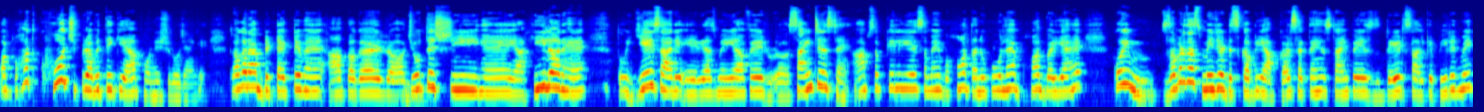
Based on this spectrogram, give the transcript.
और बहुत खोज प्रवृत्ति के आप होने शुरू हो जाएँगे। तो अगर आप डिटेक्टिव हैं, आप अगर ज्योतिषी हैं या हीलर हैं तो ये सारे एरियाज़ में या फिर साइंटिस्ट हैं, आप सबके लिए समय बहुत अनुकूल है, बहुत बढ़िया है। कोई ज़बरदस्त मेजर डिस्कवरी आप कर सकते हैं। इस टाइम पे, इस डेढ़ साल के पीरियड में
